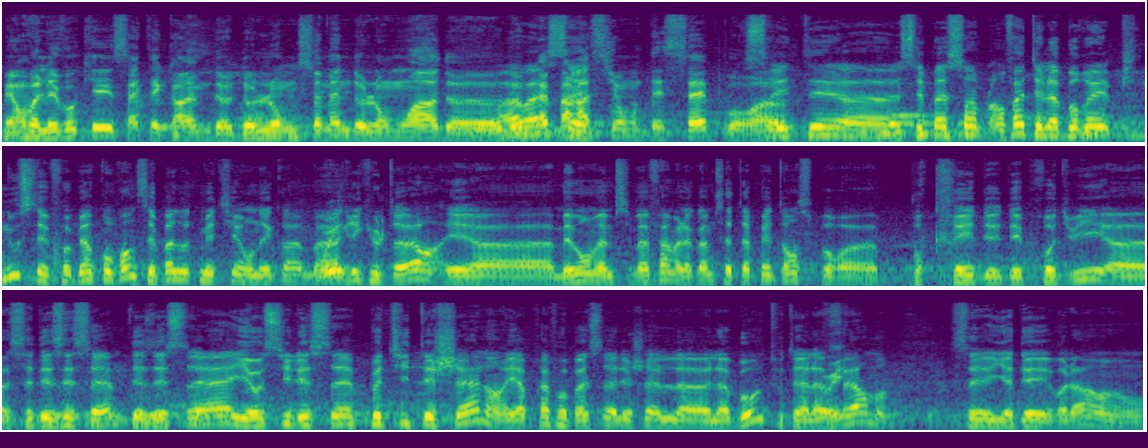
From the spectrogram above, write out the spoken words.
Mais on va l'évoquer, ça a été quand même de, de longues semaines, de longs mois de, Ouais, de ouais, préparation, d'essais pour. Ça a euh, été, euh, c'est pas simple. En fait, élaborer. Puis nous, il faut bien comprendre, c'est pas notre métier. On est quand même Oui. agriculteur. Et euh, mais bon, même si ma femme, elle a quand même cette appétence pour euh, pour créer des, des produits, euh, c'est des essais, des essais. Il y a aussi l'essai petite échelle. hein, et après, il faut passer à l'échelle euh, labo. Tout est à la Oui. ferme. C'est, il y a des, voilà, on,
